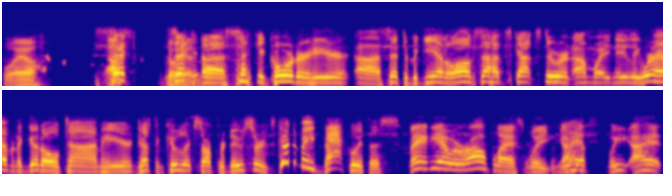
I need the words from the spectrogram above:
Well, second, uh, second quarter here, uh, set to begin alongside Scott Stewart. I'm Wade Neely. We're having a good old time here. Justin Kulik's our producer. It's good to be back with us. Man, yeah, we were off last week. I had we I had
